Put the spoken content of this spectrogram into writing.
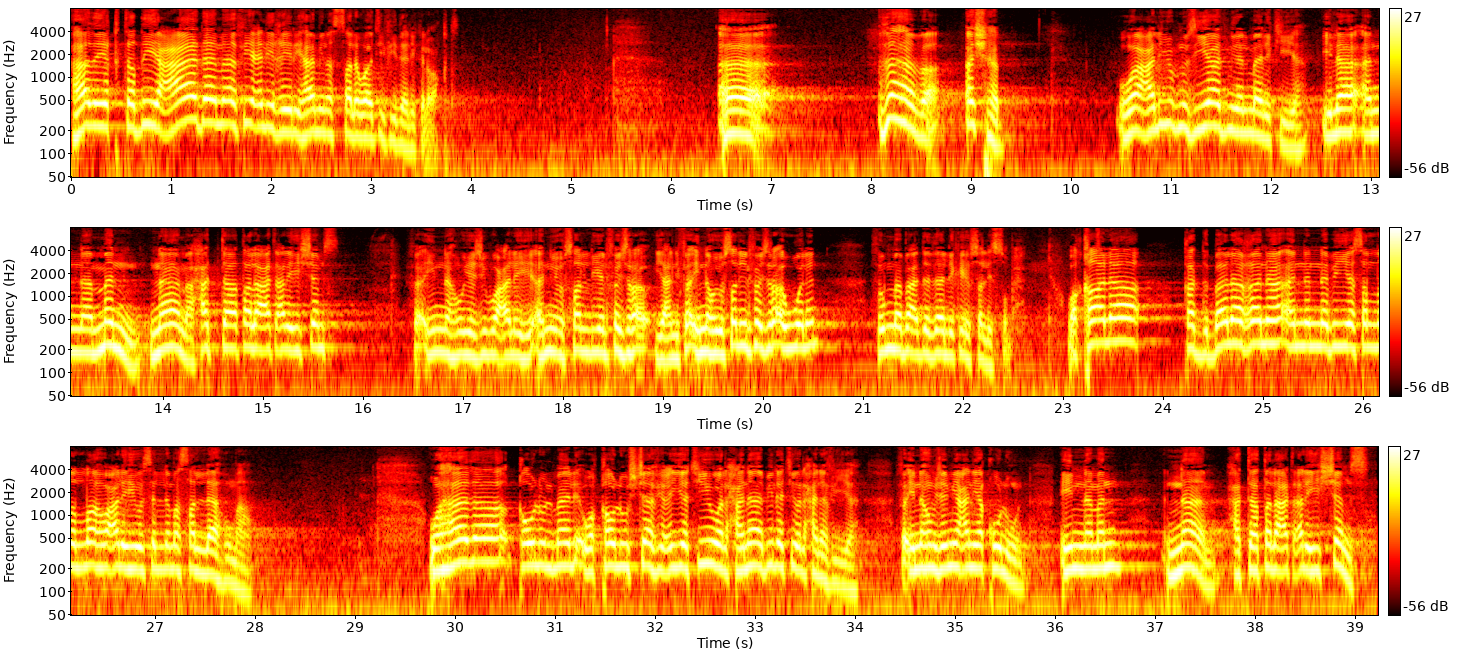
هذا يقتضي عدم فعل غيرها من الصلوات في ذلك الوقت. آه ذهب أشهب وعلي بن زياد من المالكية إلى أن من نام حتى طلعت عليه الشمس فإنه يجب عليه أن يصلي الفجر يعني فإنه يصلي الفجر أولا ثم بعد ذلك يصلي الصبح. وقال قد بلغنا أن النبي صلى الله عليه وسلم صلاهما. وهذا قول المال وقول الشافعية والحنابلة والحنفية فإنهم جميعا يقولون إن من نام حتى طلعت عليه الشمس.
